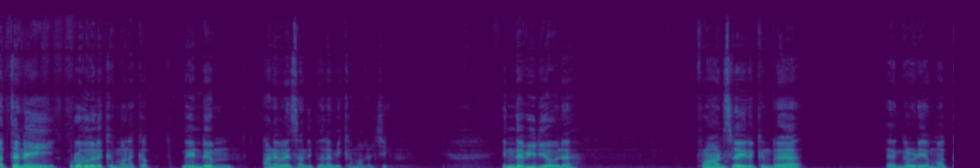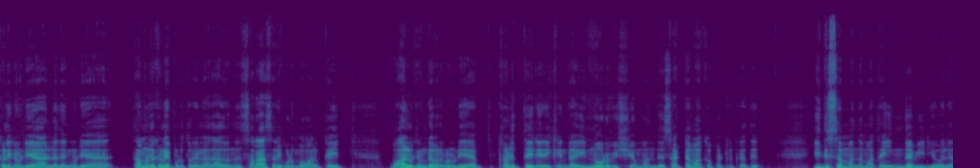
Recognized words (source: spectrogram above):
அத்தனை உறவுகளுக்கும் வணக்கம். மீண்டும் அனைவரையும் சந்திப்பதில் மிக்க மகிழ்ச்சி. இந்த வீடியோவில் ஃப்ரான்ஸில் இருக்கின்ற எங்களுடைய மக்களினுடைய அல்லது எங்களுடைய தமிழர்களை பொறுத்தவரையில் அதாவது வந்து சராசரி குடும்ப வாழ்க்கை வாழ்கின்றவர்களுடைய கழுத்தை நெரிக்கின்ற இன்னொரு விஷயம் வந்து சட்டமாக்கப்பட்டிருக்கிறது. இது சம்பந்தமாக தான் இந்த வீடியோவில்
